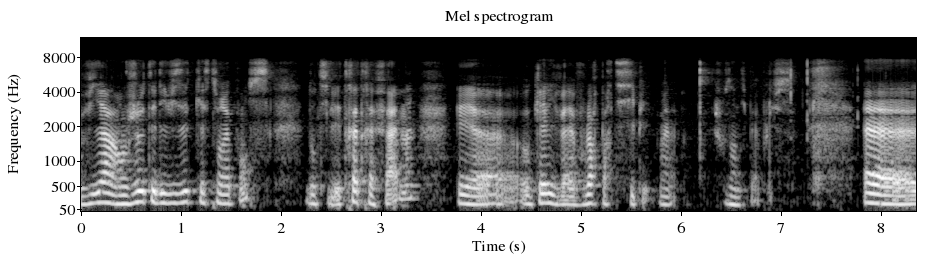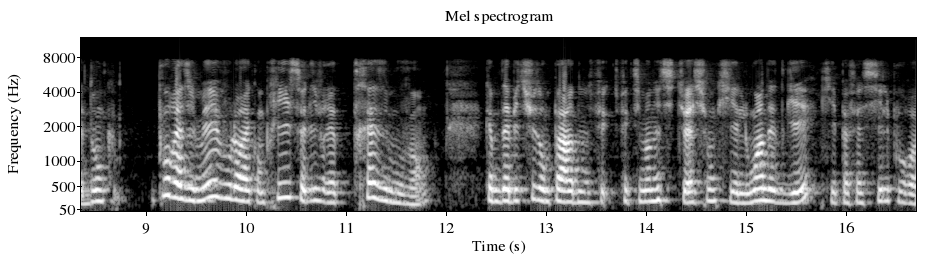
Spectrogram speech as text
via un jeu télévisé de questions-réponses dont il est très très fan et auquel il va vouloir participer. Voilà, je vous en dis pas plus. donc, pour résumer, vous l'aurez compris, ce livre est très émouvant. Comme d'habitude, on part effectivement d'une situation qui est loin d'être gaie, qui est pas facile pour,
